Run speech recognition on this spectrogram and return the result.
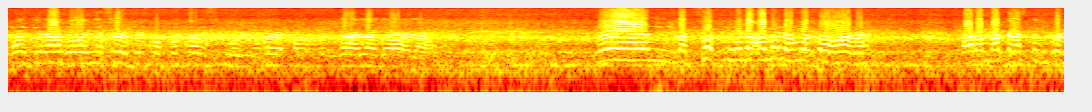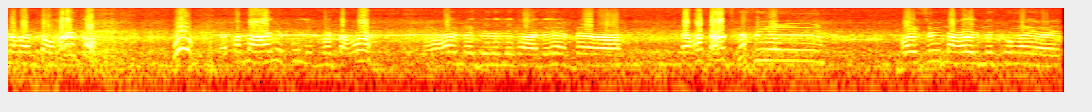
Ngayon ginagawa niya service papunta ng school o kaya pang gala-gala. Ngayon, nag-swap muna kami ng motor para matesting ko naman to. Ay ko! Woo! Natamaan yung piligmat ako. Okay, medyo delikado yan. Pero nakataas kasi yung visor na helmet ko ngayon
